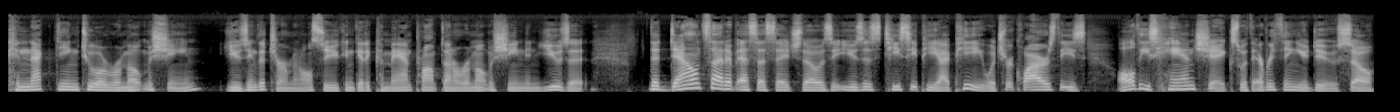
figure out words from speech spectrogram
connecting to a remote machine using the terminal. So you can get a command prompt on a remote machine and use it. The downside of SSH though is it uses TCP/IP, which requires these all these handshakes with everything you do. So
